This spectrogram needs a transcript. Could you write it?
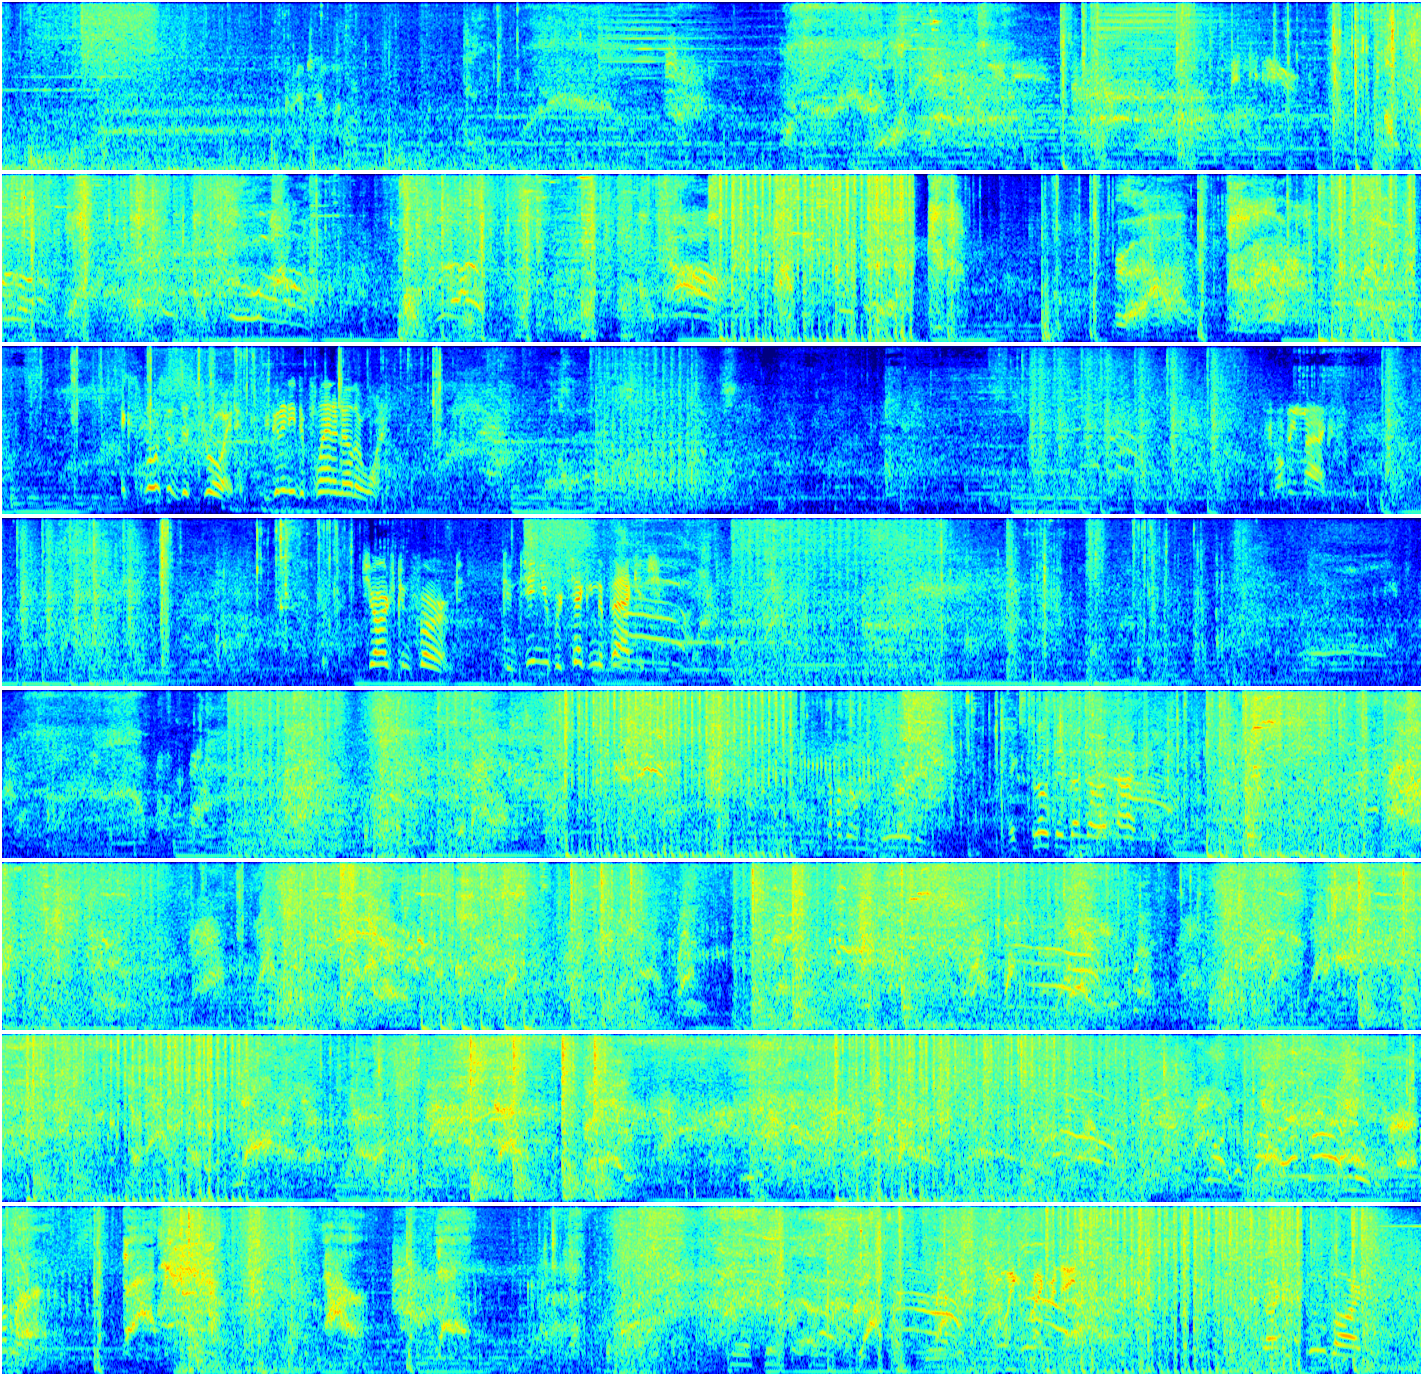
Gonna need to plant another one. Swapping mags. Charge confirmed. Continue protecting the package. Me, reloading. Explosives under attack.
